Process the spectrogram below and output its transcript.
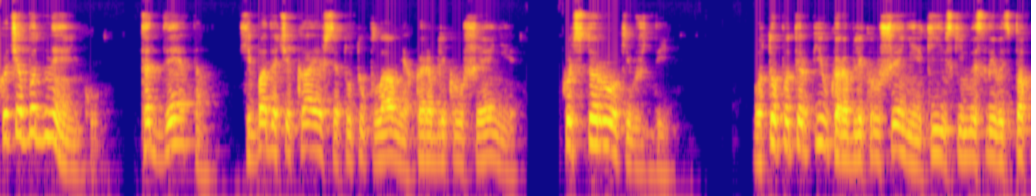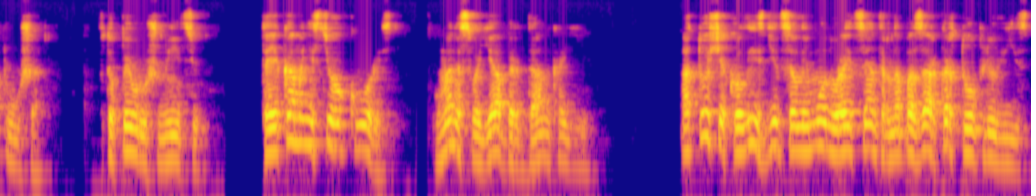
хоча б одненьку. Та де там? Хіба дочекаєшся тут у плавнях кораблекрушення? Хоч сто років жди. Ото потерпів кораблекрушення київський мисливець Папуша, втопив рушницю. Та яка мені з цього користь? У мене своя берданка є. А то ще колись дід Салимон у райцентр на базар картоплю віз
